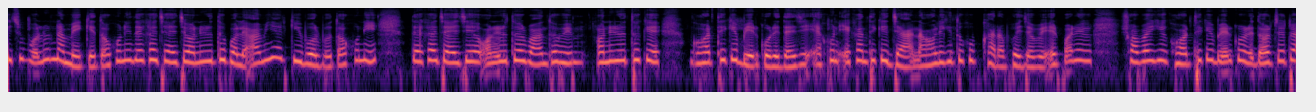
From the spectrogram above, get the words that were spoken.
কিছু বলুন না মেয়েকে। তখনই দেখা যায় যে অনিরুদ্ধ বলে, আমি আর কি বলব? তখনই দেখা যায় যে অনিরুদ্ধর বান্ধবী অনিরুদ্ধকে ঘর থেকে বের করে দেয় যে, এখন এখান থেকে যা, না হলে কিন্তু খুব খারাপ হয়ে যাবে। এরপরে সবাইকে ঘর থেকে বের করে দরজাটা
